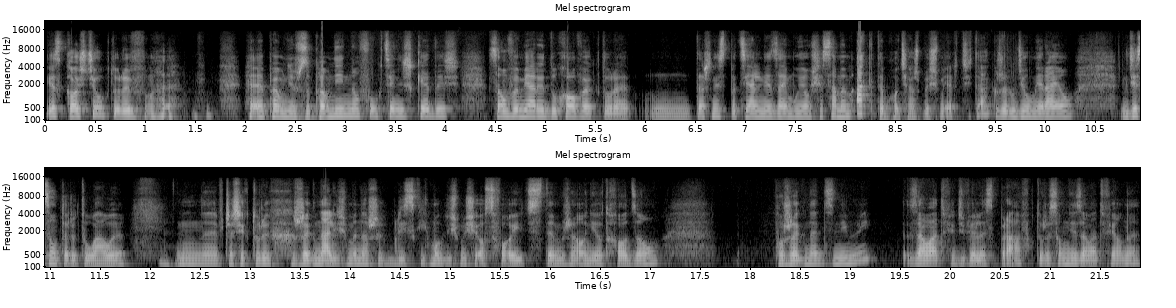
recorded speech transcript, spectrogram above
jest kościół, który pełni już zupełnie inną funkcję niż kiedyś. Są wymiary duchowe, które mm, też niespecjalnie zajmują się samym aktem chociażby śmierci, tak? że ludzie umierają. Gdzie są te rytuały, mhm. mm, w czasie których żegnaliśmy naszych bliskich, mogliśmy się oswoić z tym, że oni odchodzą, pożegnać z nimi załatwić wiele spraw, które są niezałatwione.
